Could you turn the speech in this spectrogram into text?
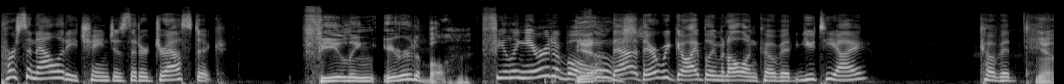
personality changes that are drastic. feeling irritable. feeling irritable. Yes. That, there we go. I blame it all on COVID. UTI, COVID. Yeah.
